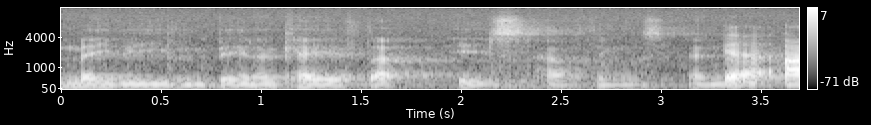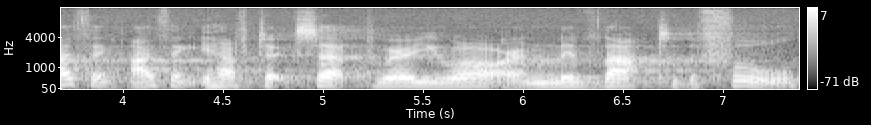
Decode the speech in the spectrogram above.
maybe even being okay if that is how things end yeah, up. I think, I think you have to accept where you are and live that to the full,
